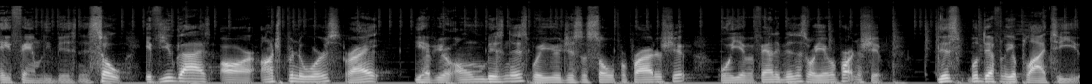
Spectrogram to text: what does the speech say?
a family business. So, if you guys are entrepreneurs, right? You have your own business where you're just a sole proprietorship, or you have a family business, or you have a partnership. This will definitely apply to you.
